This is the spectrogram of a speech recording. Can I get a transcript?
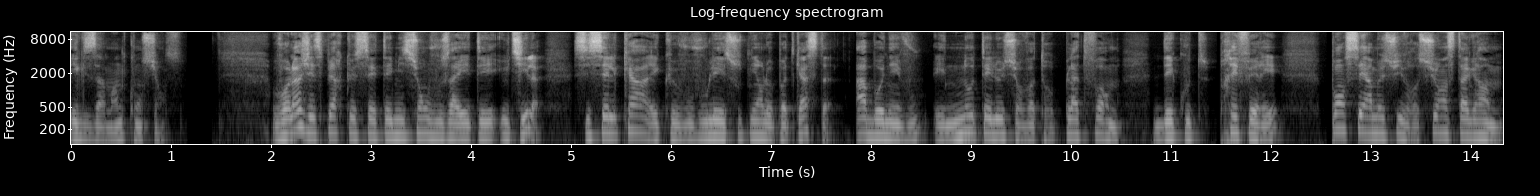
examen de conscience. Voilà, j'espère que cette émission vous a été utile. Si c'est le cas et que vous voulez soutenir le podcast, abonnez-vous et notez-le sur votre plateforme d'écoute préférée. Pensez à me suivre sur Instagram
